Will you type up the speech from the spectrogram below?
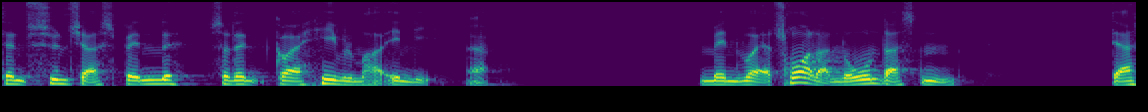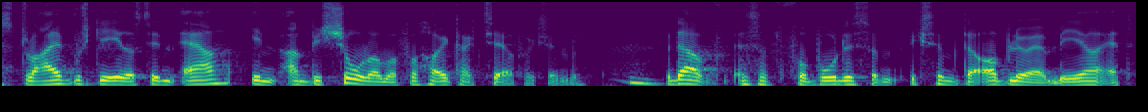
Den synes jeg er spændende, så den går jeg helt vildt meget ind i. Ja. Men hvor jeg tror, der er nogen, der er sådan, deres drive måske ellers den er en ambition om at få høje karakterer, for eksempel. Mm. Men der, altså for at bruge det som eksempel, der oplever jeg mere, at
